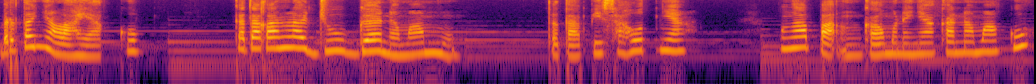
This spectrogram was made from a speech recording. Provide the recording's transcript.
Bertanyalah Yakub, "Katakanlah juga namamu." Tetapi sahutnya, "Mengapa engkau menanyakan namaku?"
